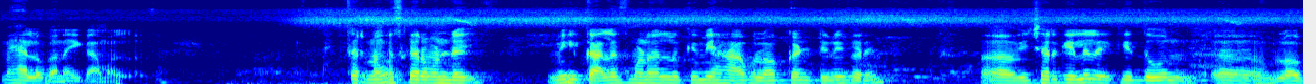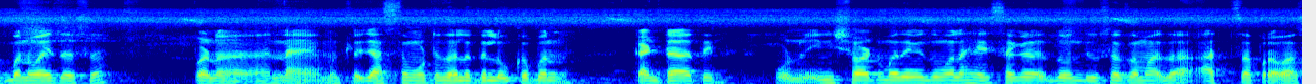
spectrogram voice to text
मग ह्या लोकांनाही कामाला लावतो. तर नमस्कार मंडळी मी कालच म्हणालो की मी हा ब्लॉग कंटिन्यू करेन. विचार केलेला आहे की दोन ब्लॉग बनवायचं असं पण नाही म्हटलं जास्त मोठं झालं तर लोक पण कंटाळतील. म्हणून इन शॉर्टमध्ये मी तुम्हाला हे सगळं दोन दिवसाचा माझा आजचा प्रवास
